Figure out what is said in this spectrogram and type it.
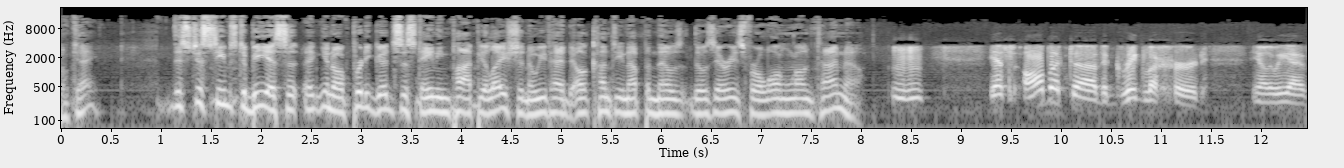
Okay. This just seems to be a you know a pretty good sustaining population, and we've had elk hunting up in those those areas for a long, long time now. Mm-hmm. Yes, all but uh, the Grygla herd. You know, we have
